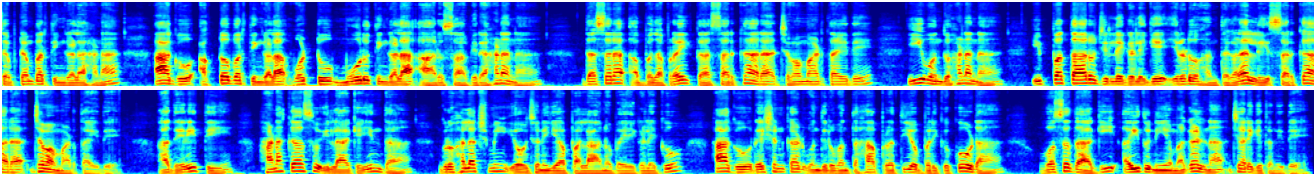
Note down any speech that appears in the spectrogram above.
ಸೆಪ್ಟೆಂಬರ್ ತಿಂಗಳ ಹಣ ಹಾಗೂ ಅಕ್ಟೋಬರ್ ತಿಂಗಳ ಒಟ್ಟು ಮೂರು ತಿಂಗಳ ಆರು ಸಾವಿರ ಹಣನ ದಸರಾ ಹಬ್ಬದ ಪ್ರಯುಕ್ತ ಸರ್ಕಾರ ಜಮಾ ಮಾಡ್ತಾ ಇದೆ. ಈ ಒಂದು ಹಣನ ಇಪ್ಪತ್ತಾರು ಜಿಲ್ಲೆಗಳಿಗೆ ಎರಡು ಹಂತಗಳಲ್ಲಿ ಸರ್ಕಾರ ಜಮಾ ಮಾಡ್ತಾ ಇದೆ. ಅದೇ ರೀತಿ ಹಣಕಾಸು ಇಲಾಖೆಯಿಂದ ಗೃಹಲಕ್ಷ್ಮಿ ಯೋಜನೆಯ ಫಲಾನುಭವಿಗಳಿಗೂ ಹಾಗೂ ರೇಷನ್ ಕಾರ್ಡ್ ಹೊಂದಿರುವಂತಹ ಪ್ರತಿಯೊಬ್ಬರಿಗೂ ಕೂಡ ಹೊಸದಾಗಿ ಐದು ನಿಯಮಗಳನ್ನ ಜಾರಿಗೆ ತಂದಿದೆ.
